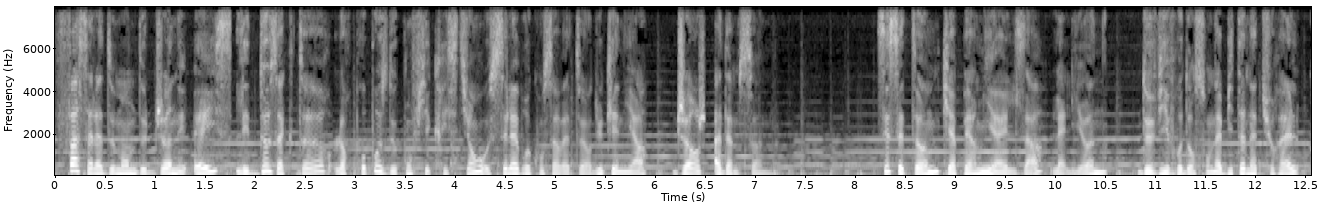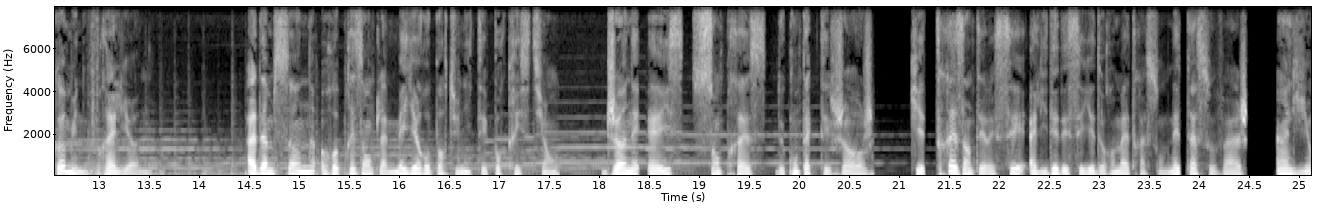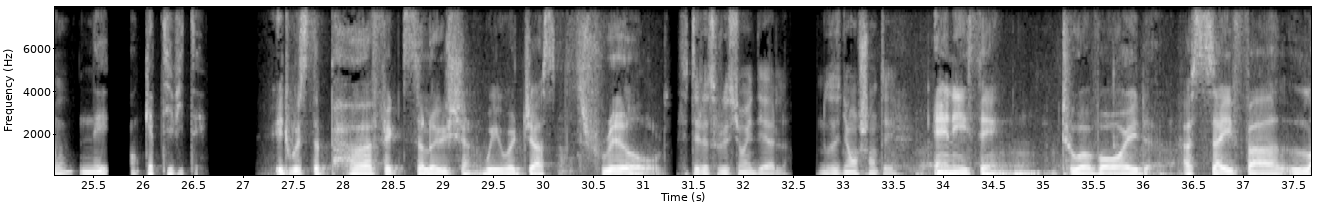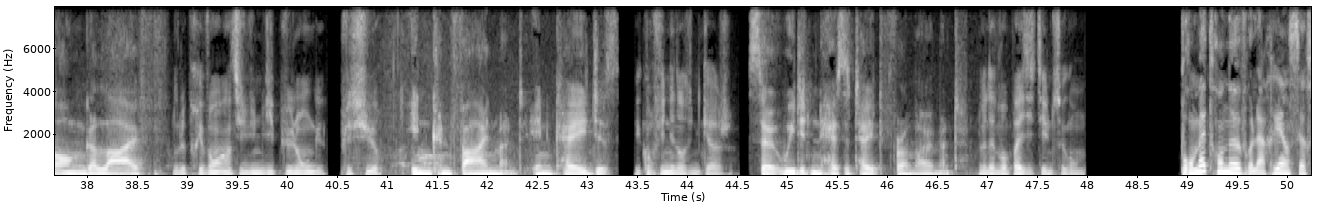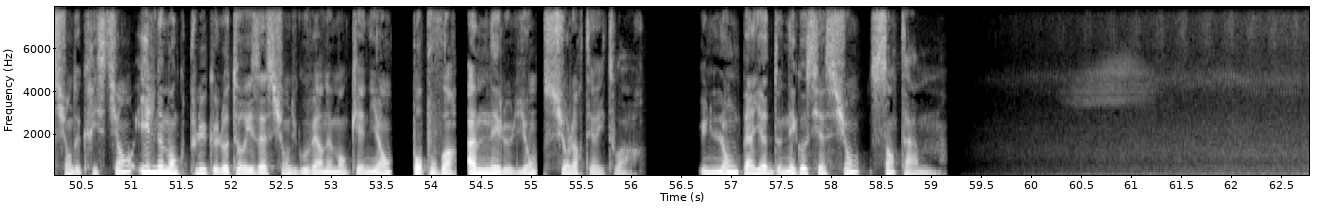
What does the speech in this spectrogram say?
Face à la demande de John et Ace, les deux acteurs leur proposent de confier Christian au célèbre conservateur du Kenya, George Adamson. C'est cet homme qui a permis à Elsa, la lionne, de vivre dans son habitat naturel comme une vraie lionne. Adamson représente la meilleure opportunité pour Christian. John et Ace s'empressent de contacter George, qui est très intéressé à l'idée d'essayer de remettre à son état sauvage un lion né en captivité. C'était la solution idéale. Nous étions enchantés. Anything to avoid a safer, longer life. Nous le privons ainsi d'une vie plus longue, plus sûre. In confinement, in cages. Et confiné dans une cage. So we didn't hesitate for a moment. Nous n'avons pas hésité une seconde. Pour mettre en œuvre la réinsertion de Christian, il ne manque plus que l'autorisation du gouvernement kényan pour pouvoir amener le lion sur leur territoire. Une longue période de négociation s'entame.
